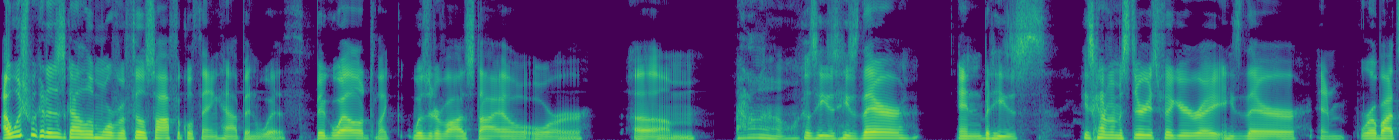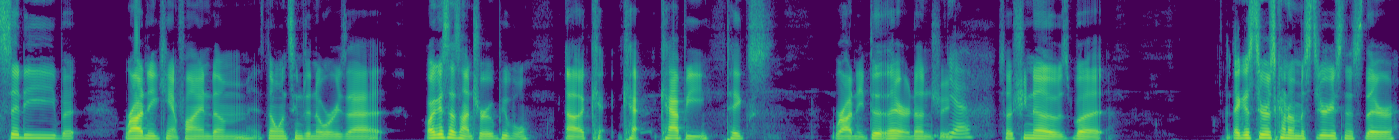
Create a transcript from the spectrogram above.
I wish we could have just got a little more of a philosophical thing happen with Big Weld, like Wizard of Oz style, or um, I don't know, because he's he's there, and but he's he's kind of a mysterious figure, right? He's there in Robot City, but Rodney can't find him. No one seems to know where he's at. Well, I guess that's not true. People, uh, Ca- Ca- Cappy takes Rodney to there, doesn't she? Yeah. So she knows, but I guess there is kind of mysteriousness there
